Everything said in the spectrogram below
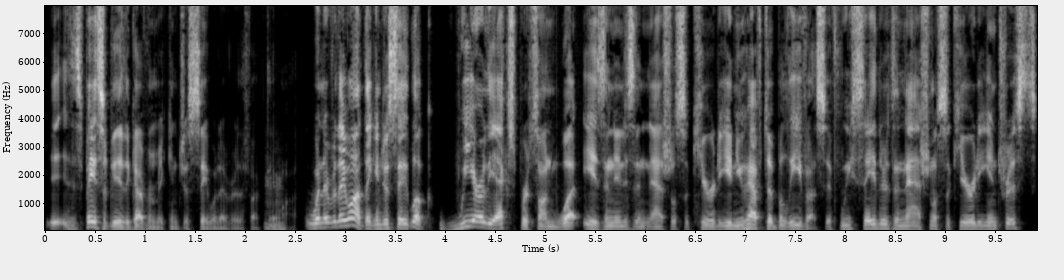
it's basically the government can just say whatever the fuck they Mhm. want. Whenever they want, they can just say, look, we are the experts on what is and isn't national security, and you have to believe us. If we say there's a national security interests,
